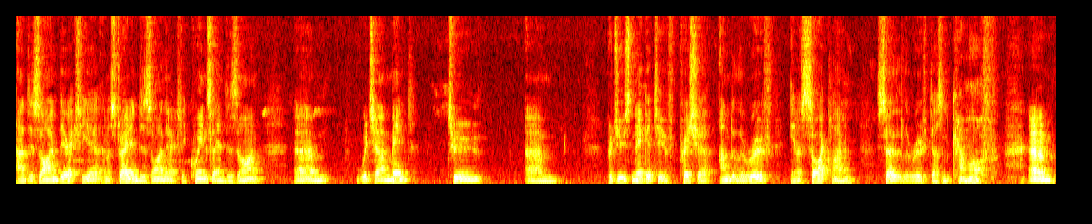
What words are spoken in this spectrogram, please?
are designed, they're actually an Australian design, they're actually Queensland design um, which are meant to um, produce negative pressure under the roof in a cyclone so that the roof doesn't come off. Um,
